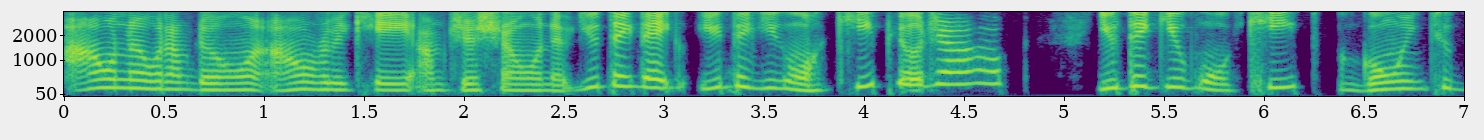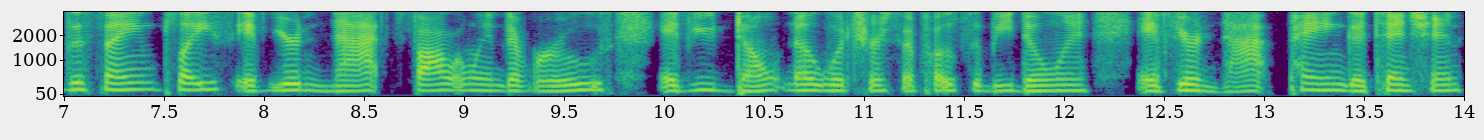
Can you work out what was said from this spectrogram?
I don't know what I'm doing, I don't really care, I'm just showing up. You think they you think you're gonna keep your job? You think you're going to keep going to the same place if you're not following the rules, if you don't know what you're supposed to be doing, if you're not paying attention,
